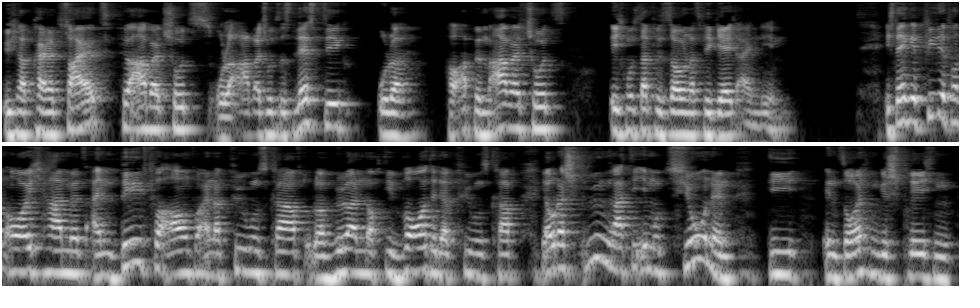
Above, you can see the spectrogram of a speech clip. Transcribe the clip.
ich habe keine Zeit für Arbeitsschutz oder Arbeitsschutz ist lästig oder hau ab im Arbeitsschutz, ich muss dafür sorgen, dass wir Geld einnehmen. Ich denke, viele von euch haben jetzt ein Bild vor Augen von einer Führungskraft oder hören noch die Worte der Führungskraft, ja, oder spüren gerade die Emotionen, die in solchen Gesprächen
